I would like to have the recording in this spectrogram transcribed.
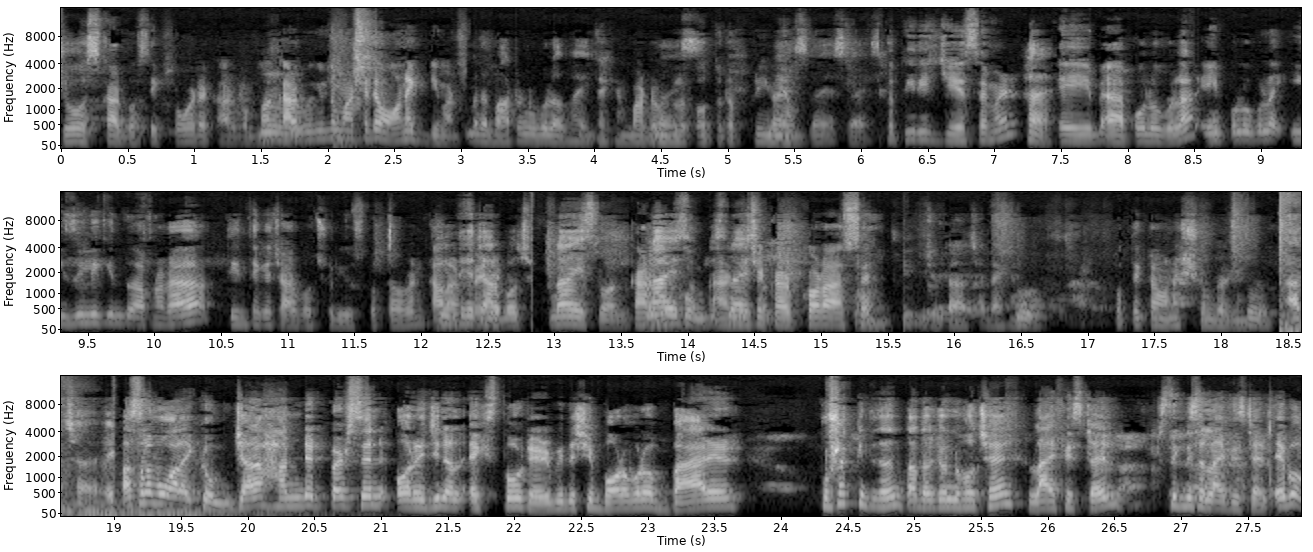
জোস কার্গো সিক্স পকেটের কার্গো। কার্গো কিন্তু মার্কেটে অনেক ডিমান্ড মানে বাটনগুলো ভাই। দেখেন বাটনগুলো কতটা প্রিমিয়াম তিরিশ জিএসএম এর এই পোলো গুলা এই পোলো গুলা ইজিলি কিন্তু আপনারা তিন থেকে চার বছর ইউজ করতে পারবেন। কালার থেকে চার বছর। নাইস ওয়ান নাইস ওয়ান আর নিচে কার্ভ করা আছে। যেটা আছে দেখেন। প্রত্যেকটা অনেক সুন্দর কিন্তু। আচ্ছা আসসালামু আলাইকুম। যারা হান্ড্রেড পার্সেন্ট অরিজিনাল এক্সপোর্টের বিদেশি বড় বড় বায়ারের পোশাক কিনতে চান, তাদের জন্য হচ্ছে life style signature life style এবং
